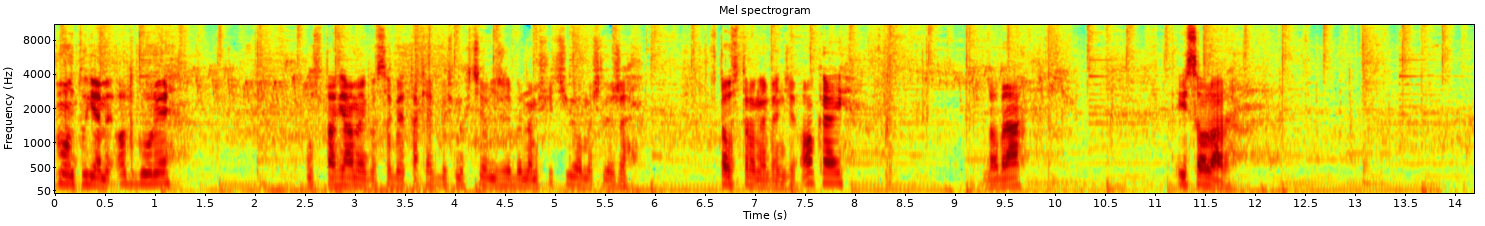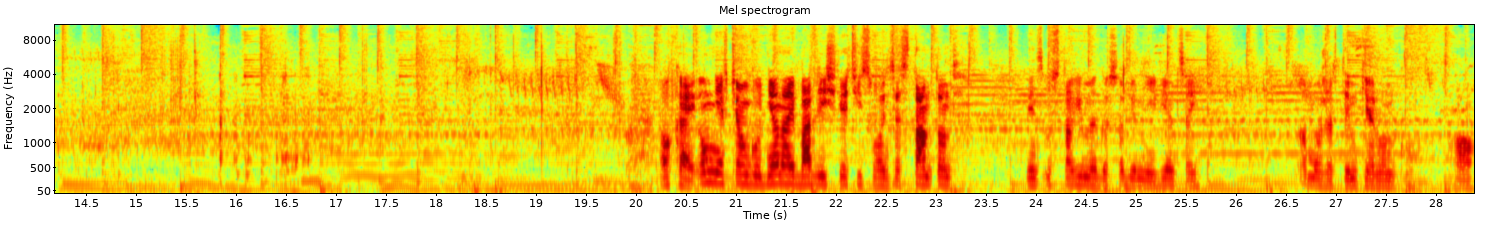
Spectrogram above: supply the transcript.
montujemy od góry. Ustawiamy go sobie tak jakbyśmy chcieli, żeby nam świeciło. Myślę, że w tą stronę będzie ok. Dobra. I solar. Ok, u mnie w ciągu dnia najbardziej świeci słońce stamtąd, więc ustawimy go sobie mniej więcej, a może w tym kierunku. O,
